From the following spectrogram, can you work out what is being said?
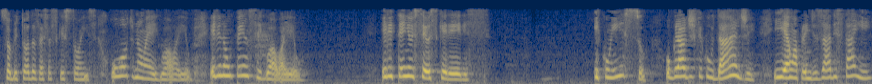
sobre todas essas questões. O outro não é igual a eu. Ele não pensa igual a eu. Ele tem os seus quereres. E com isso, o grau de dificuldade, e é um aprendizado, está aí.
